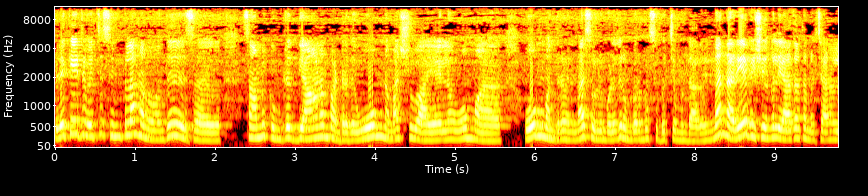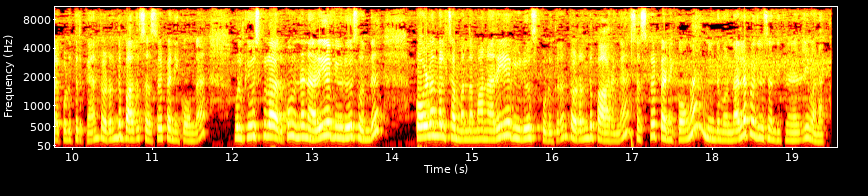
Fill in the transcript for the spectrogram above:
விளக்கேற்றி வச்சு சிம்பிளா நம்ம வந்து ச- சாமி கும்பிட்டு தியானம் பண்றது. ஓம் நம சிவாய இல்லை ஓம் ஓம் மந்திரம் இந்த மாதிரி சொல்லும் பொழுது ரொம்ப ரொம்ப சுபிச்சம் உண்டாகும். இந்த மாதிரி நிறைய விஷயங்கள் யாதா தமிழ் சேனல்ல கொடுத்துருக்கேன். தொடர்ந்து பார்த்து சப்ஸ்கிரைப் பண்ணிக்கோங்க. உங்களுக்கு யூஸ்ஃபுல்லா இருக்கும். இன்னும் நிறைய வீடியோஸ் வந்து கோலங்கள் சம்பந்தமா நிறைய வீடியோஸ் கொடுக்குறேன். தொடர்ந்து பாருங்க. சப்ஸ்கிரைப் பண்ணிக்கோங்க. மீண்டும் ஒரு நல்ல பதிவு சந்திக்கிறேன். நன்றி வணக்கம்.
